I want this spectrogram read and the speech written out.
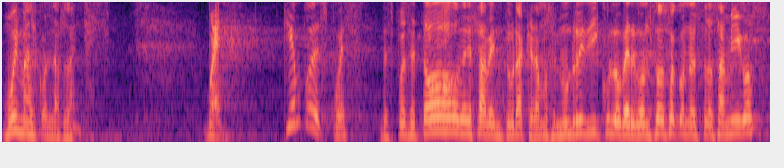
muy mal con las lanchas. Bueno, tiempo después, después de toda esa aventura, quedamos en un ridículo vergonzoso con nuestros amigos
